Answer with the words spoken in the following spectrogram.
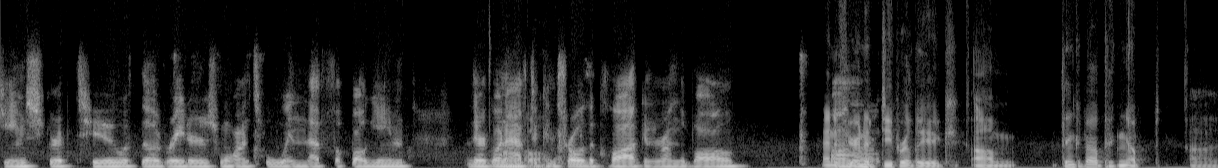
game script too, if the Raiders want to win that football game, they're going to have to control the clock and run the ball. And if you're in a Um, deeper league, um, think about picking up. Uh,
